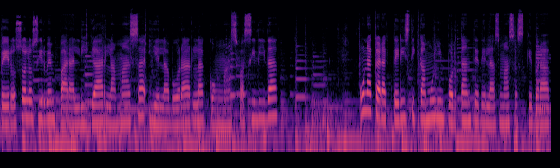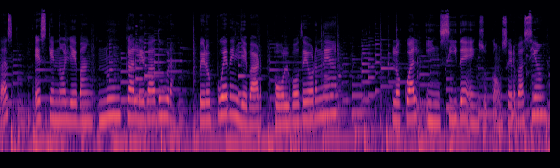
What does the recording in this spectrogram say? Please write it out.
pero solo sirven para ligar la masa y elaborarla con más facilidad. Una característica muy importante de las masas quebradas es que no llevan nunca levadura, pero pueden llevar polvo de hornear, lo cual incide en su conservación.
